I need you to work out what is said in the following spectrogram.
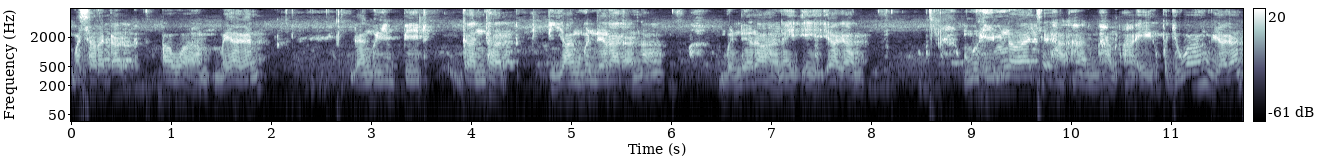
masyarakat awam, ya kan? Yang diimpikan tat yang bendera kana bendera naik e ya kan? Menghimna Aceh han han ae pejuang ya kan?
